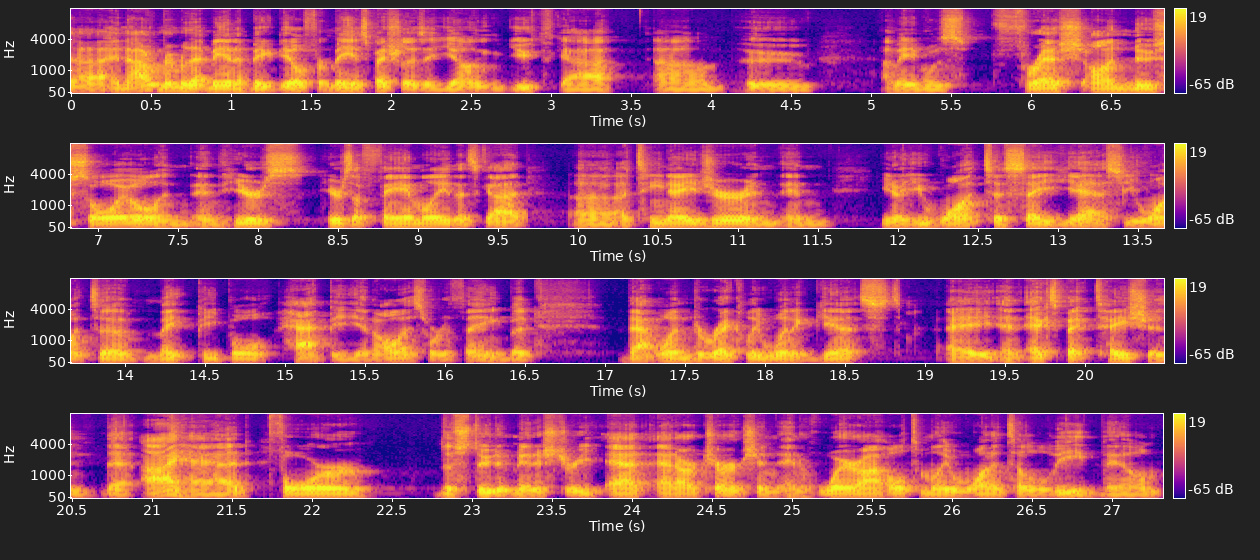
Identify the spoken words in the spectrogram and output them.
uh, and I remember that being a big deal for me, especially as a young youth guy um, who, I mean, was fresh on new soil. And and here's here's a family that's got uh, a teenager and and you know you want to say yes. You want to make people happy and all that sort of thing. But that one directly went against a an expectation that i had for the student ministry at, at our church and, and where i ultimately wanted to lead them.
